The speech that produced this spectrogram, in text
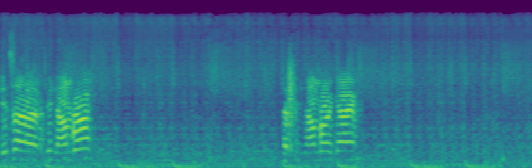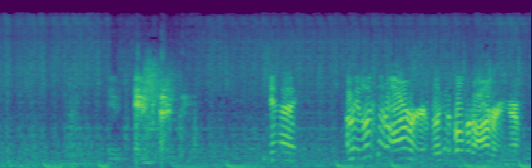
is a Penumbra? The Penumbra guy? Yeah. I mean, look at the armor. Look at the both of the armor here.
